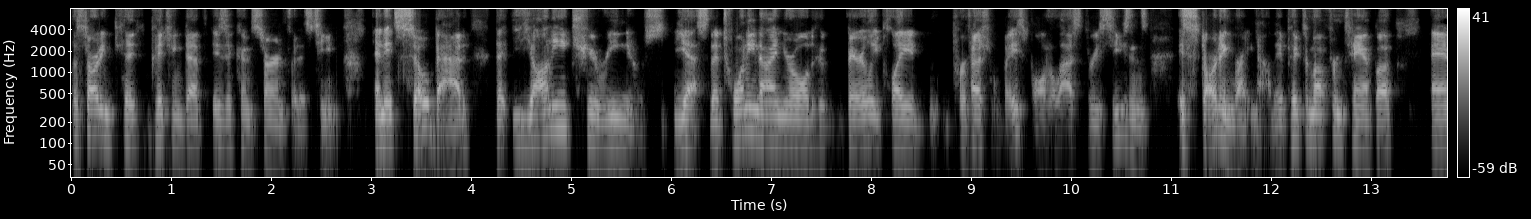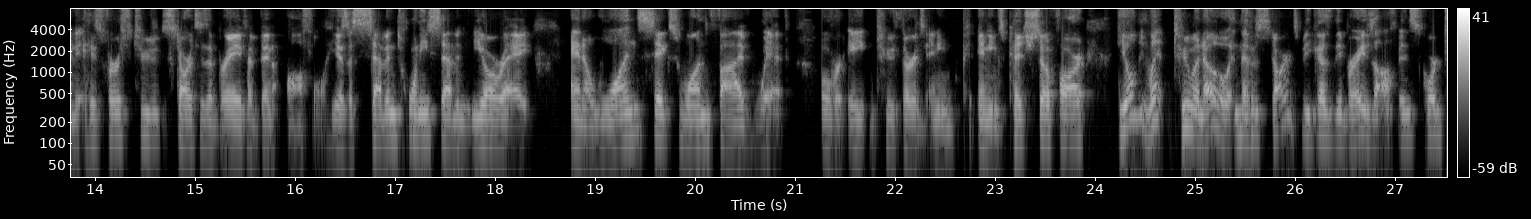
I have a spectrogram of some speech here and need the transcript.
the starting p- pitching depth is a concern for this team. And it's so bad that Yonny Chirinos, yes, the 29 year old who barely played professional baseball the last three seasons, is starting right now. They picked him up from Tampa, and his first two starts as a Brave have been awful. He has a 727 ERA and a 1615 whip over eight and two thirds inning, innings pitched so far he only went 2 and 0 in those starts because the Braves offense scored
